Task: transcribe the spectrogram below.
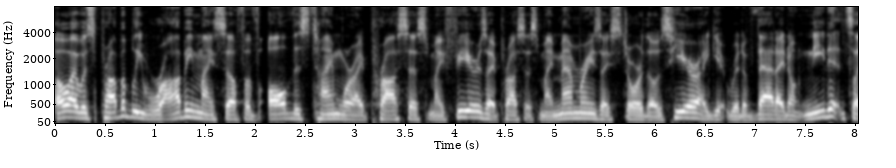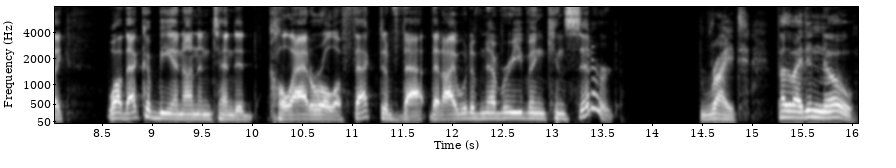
oh, I was probably robbing myself of all this time where I process my fears, I process my memories, I store those here, I get rid of that, I don't need it. It's like, well, that could be an unintended collateral effect of that that I would have never even considered. Right. By the way, I didn't know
